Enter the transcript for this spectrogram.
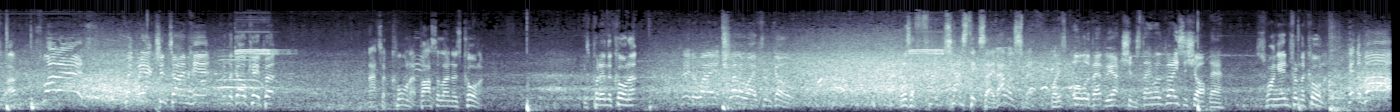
Suarez. Suarez! Quick reaction time here from the goalkeeper. That's a corner, Barcelona's corner. He's put in the corner. Cleared away, well away from goal. That was a fantastic save, Alan Smith. Well, it's all about reactions. They were razor sharp there. Swung in from the corner. Hit the bar!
